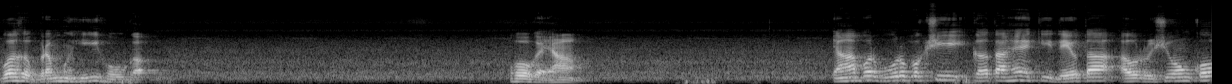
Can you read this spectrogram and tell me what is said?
वह ब्रह्म ही होगा, हो गया। यहाँ पर पूर्व पक्षी कहता है कि देवता और ऋषियों को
